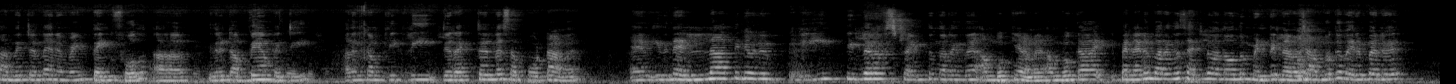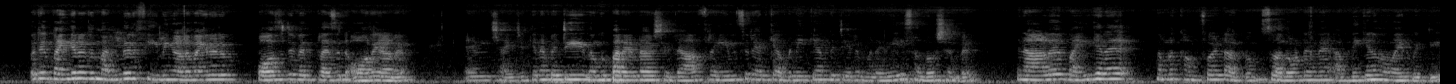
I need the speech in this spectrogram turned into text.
തന്നിട്ടുണ്ട് ഐ എം വെരി താങ്ക്ഫുൾ ഇതിന് ഡബ് ചെയ്യാൻ പറ്റി. അതിന് കംപ്ലീറ്റ്ലി ഡയറക്ടറിന്റെ സപ്പോർട്ടാണ് ഇതിന്റെ എല്ലാത്തിലും ഒരു മെയിൻ പില്ലർ ഓഫ് സ്ട്രെങ്ത് എന്ന് പറയുന്നത് അമ്പൊക്കെയാണ് അമ്പൊക്ക ഇപ്പൊ എല്ലാവരും പറയുന്ന സെറ്റിൽ വന്ന ഒന്നും മിണ്ടില്ല. പക്ഷെ അമ്പൊക്ക വരുമ്പോ ഒരു ഒരു ഭയങ്കര ഒരു നല്ലൊരു ഫീലിംഗ് ആണ്. ഭയങ്കര ഒരു പോസിറ്റീവ് ആൻഡ് പ്ലസന്റ് ഓറയാണ് ഷൈജുക്കിനെ പറ്റി നമുക്ക് പറയേണ്ട ആവശ്യമില്ല. ആ ഫ്രെയിംസിൽ എനിക്ക് അഭിനയിക്കാൻ പറ്റിയതിൽ വളരെ സന്തോഷമുണ്ട്. പിന്നെ ആൾ ഭയങ്കര നമ്മളെ കംഫർട്ട് ആക്കും. സോ അതുകൊണ്ട് തന്നെ അഭിനയിക്കാൻ നന്നായിട്ട് പറ്റി.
